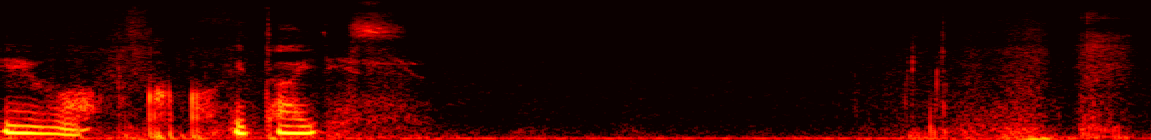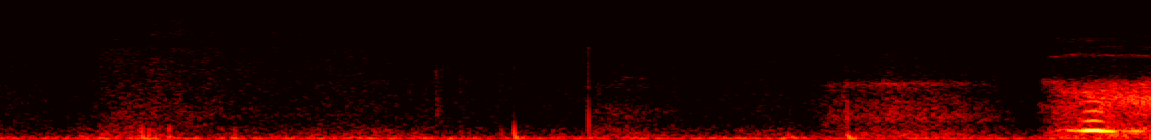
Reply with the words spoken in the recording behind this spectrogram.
理念は掲げたいです。は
